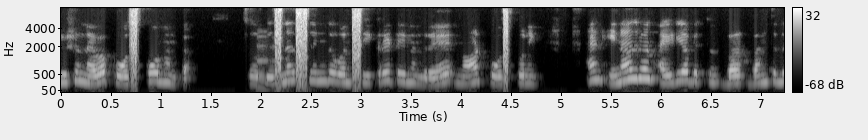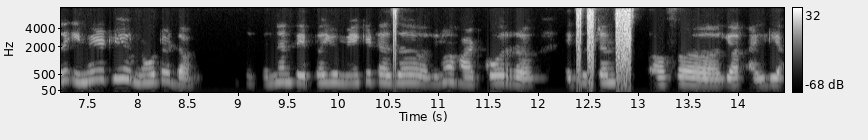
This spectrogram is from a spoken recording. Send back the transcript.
ಯು ಶುಡ್ ನೆವರ್ ಪೋಸ್ಟ್ಪೋನ್ ಅಂತ. ಸೊ ಬಿಸ್ನೆಸ್ ಇಂದ ಒಂದ್ ಸೀಕ್ರೆಟ್ ಏನಂದ್ರೆ ನಾಟ್ ಪೋಸ್ಟ್ಪೋನಿಂಗ್ ಅಂಡ್ ಏನಾದ್ರೂ ಒಂದ್ ಐಡಿಯಾ ಬಂತಂದ್ರೆ immediately you note it down pen and paper you make it as a you know hard core existence of your idea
